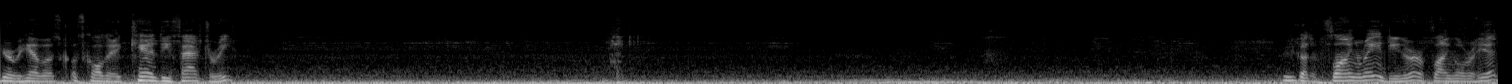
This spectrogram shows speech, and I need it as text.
Here we have what's called a candy factory. We've got some flying reindeer flying overhead.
